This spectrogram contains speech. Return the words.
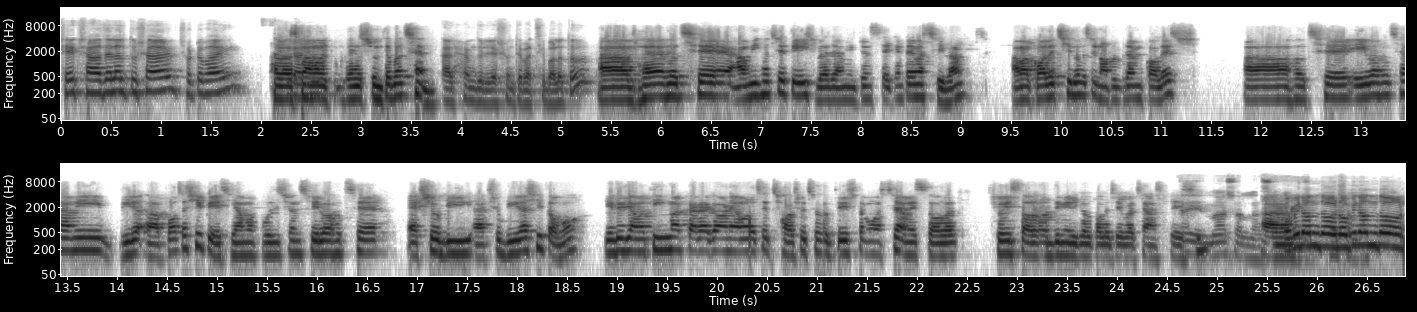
শেখ শাহজালাল তুষার ছোট ভাই হ্যালো আসসালামু আলাইকুম ভাইয়া শুনতে পাচ্ছেন? আলহামদুলিল্লাহ শুনতে পাচ্ছি। বলো তো। আহ ভাইয়া হচ্ছে আমি হচ্ছে তেইশ ব্যাচ আমি একজন সেকেন্ড টাইমার ছিলাম। আমার কলেজ ছিল হচ্ছে নটরডেম কলেজ আহ হচ্ছে এইবার হচ্ছে আমি বিরা- আহ, পঁচাশি পেয়েছি। আমার পজিশন ছিল হচ্ছে একশো বি একশো বিরাশিতম। কিন্তু যে আমার তিন মার্ক কাটার কারণে আমার হচ্ছে ছশো ছত্রিশতম আসছে। আমি সলার শহীদ সরওয়ার্দী মেডিকেল কলেজে এবার চান্স আরে পেয়েছি মাশাআল্লাহ। আহ, অভিনন্দন মাশাআল্লাহ অভিনন্দন।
